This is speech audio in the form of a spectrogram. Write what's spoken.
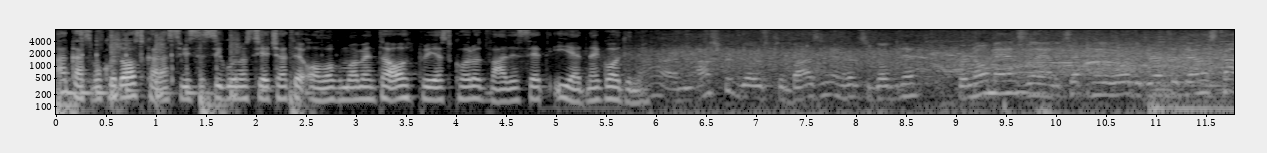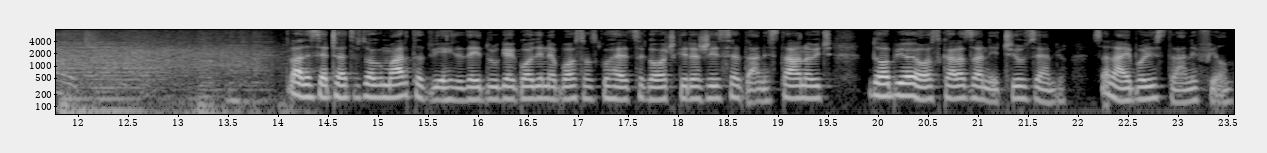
A kad smo kod Oscara, svi se sigurno sjećate ovog momenta od prije skoro 21 godine. Oscar goes to Bosnia and Herzegovina for No Man's Land, accepting the award to director Dennis Tanović. 24. marta 2002. godine bosansko-hercegovački režiser Danis Stanović dobio je Oscara za Ničiju zemlju, za najbolji strani film.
